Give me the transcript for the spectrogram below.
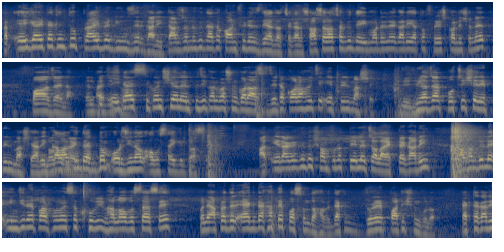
কারণ এই গাড়িটা কিন্তু প্রাইভেট ইউজের গাড়ি। তার জন্য কিন্তু এত কনফিডেন্স দেওয়া যাচ্ছে। কারণ সচরাচর কিন্তু এই মডেলের গাড়ি এত ফ্রেশ কন্ডিশনের পাওয়া যায় না। এইটা সিকোয়েন্সিয়াল এলপিজি কনভার্সন করা আছে যেটা করা হয়েছে এপ্রিল মাসে। দুই হাজার পঁচিশের এপ্রিল মাসে। আর এই কালার কিন্তু একদম। একদম অরিজিনাল অবস্থায় কিন্তু আছে। আর এর আগে কিন্তু সম্পূর্ণ তেলে চলা একটা গাড়ি। আলহামদুলিল্লাহ ইঞ্জিনের পারফরমেন্সও খুবই ভালো অবস্থা আছে। মানে আপনাদের এক দেখাতে পছন্দ হবে। দেখেন ডোরের পার্টিশনগুলো একটা গাড়ি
